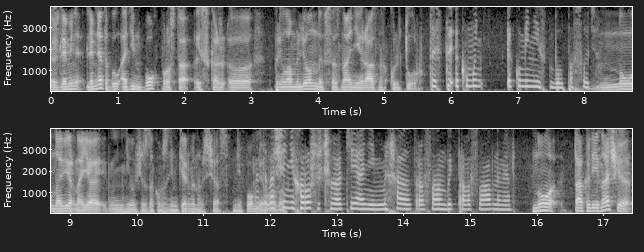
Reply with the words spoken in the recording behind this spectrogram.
есть для меня, для меня это был один Бог, просто искаж- э, преломленный в сознании разных культур. То есть ты экумен- экуменист был, по сути. Ну, наверное, я не очень знаком с этим термином сейчас, не помню. Это его, вообще но- нехорошие чуваки, они мешают православным быть православными. Но так или иначе,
